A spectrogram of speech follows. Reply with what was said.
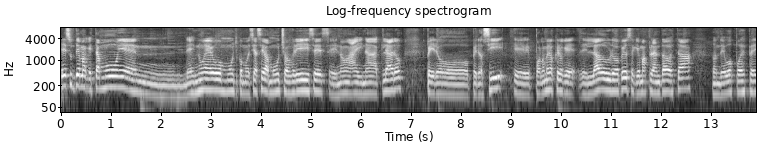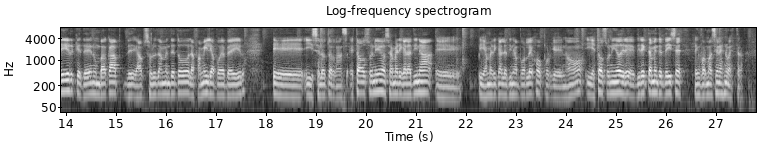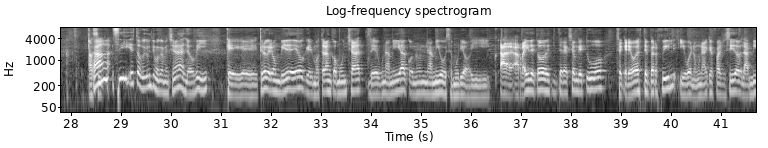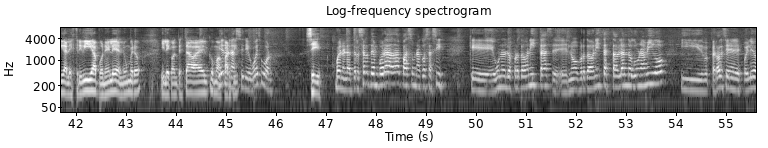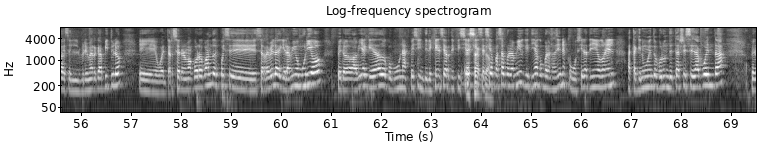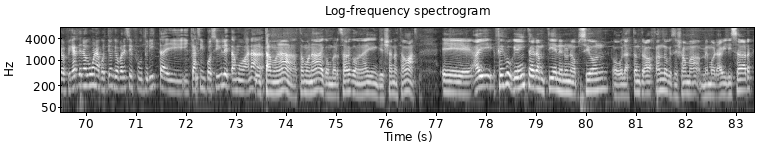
Es un tema que está muy en. es nuevo, como decía Seba, muchos grises, eh, no hay nada claro. Pero, pero sí, eh, por lo menos creo que el lado europeo es el que más plantado está, donde vos podés pedir que te den un backup de absolutamente todo, la familia puede pedir y se lo otorgan. Estados Unidos y América Latina, y América Latina por lejos, porque no, y Estados Unidos dire- directamente te dice la información es nuestra. Así. Ah, sí, esto último que mencionabas lo vi, que eh, creo que era un video que mostraban como un chat de una amiga con un amigo que se murió y a, a raíz de toda esta interacción que tuvo se creó este perfil y bueno, una vez que fallecido la amiga le escribía, ponele el número y le contestaba a él como a ¿Vieron la partir... serie Westworld? Sí, Bueno, en la tercera temporada pasa una cosa así, que uno de los protagonistas, eh, el nuevo protagonista, está hablando con un amigo y, perdón si en el spoileo es el primer capítulo, eh, o el tercero, no me acuerdo cuándo, después se- se revela que el amigo murió, pero había quedado como una especie de inteligencia artificial que se hacía pasar por el amigo y que tenía conversaciones como si hubiera tenido con él, hasta que en un momento por un detalle se da cuenta, pero fíjate, no como una cuestión que parece futurista y, y casi imposible, estamos a nada. Estamos nada, estamos nada de conversar con alguien que ya no está más. Eh, hay Facebook e Instagram tienen una opción o la están trabajando que se llama memorabilizar.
